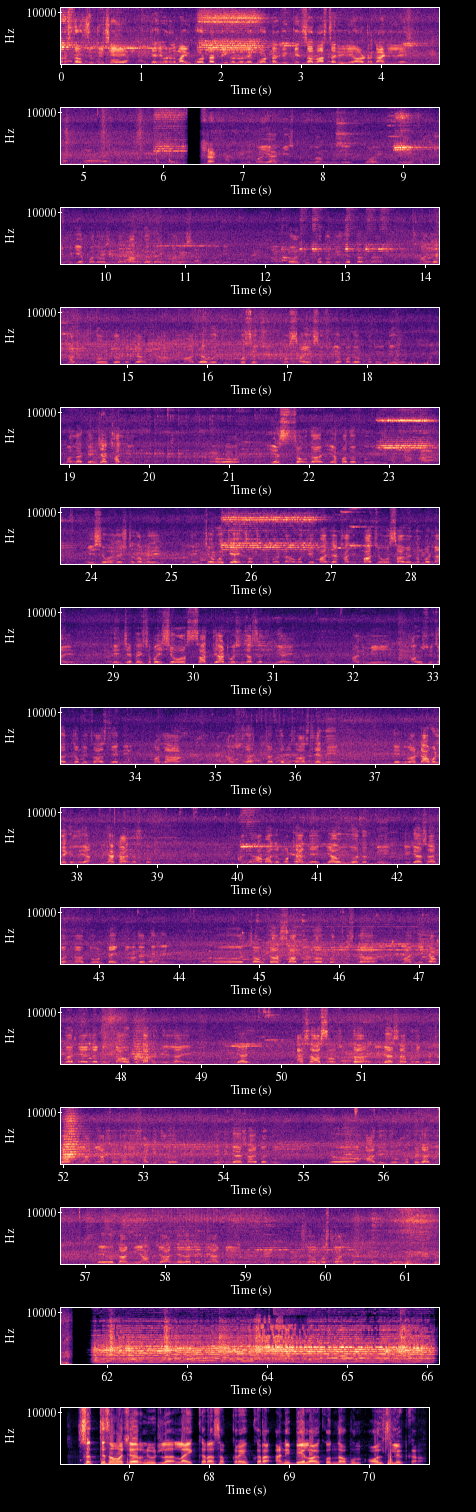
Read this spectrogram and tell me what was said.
प्रस्ताव चुकीचे. आहे. त्याच्याविरुद्ध आम्ही कोर्टात बी गेलेलो आहे. कोर्टात बी केस चालू असताना ही ऑर्डर काढलेली आहे. मी अभिज खंडू गांगुर्डे मी कुठली या पदावर सध्या काम करत आहे माझ्या समितीमध्ये परंतु पदोन्नती देताना माझ्या खालील दोन कर्मचाऱ्यांना माझ्या वरती उपसचिव व सहाय्यक सचिव या पदावर पदोन्नती देऊन मला त्यांच्या खालील एस चौदा या पदावर पदोन्नती दिली. मी शेवज्येष्ठतामध्ये त्यांच्या वती आहे चौथ्या नंबरला. व ते माझ्या खाली पाचव्या व सहाव्या नंबरला आहे. त्यांच्यापेक्षा माझी सेवा सात ते आठ वर्ष जास्त झालेली आहे. आणि मी अनुसूचित जाती असल्याने मला अनुसूचित जाती असल्याने त्यांनी मला डावललं गेलं या ह्या कारणास्तव. आणि हा माझा मोठा अन्याय आहे. त्या मी डी साहेबांना दोन टाईम निवेदन दिले. चौदा सात दोन हजार पंचवीसला माननीय कामगार न्यायालयाने मी दावा पण दाखल केलेला आहे. त्या असं असं सुद्धा डी साहेबांना भेटलो आम्ही आणि असं त्यांनी सांगितलं. ते डी साहेबांनी आधीच देऊन मोकळे झाले. त्यावेळेस आम्ही आमचे अन्याय झाल्याने आम्ही बसलो आहे. सत्य समाचार न्यूजला लाईक करा सबस्क्राईब करा आणि बेल आयकॉन दाबून ऑल सिलेक्ट करा.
